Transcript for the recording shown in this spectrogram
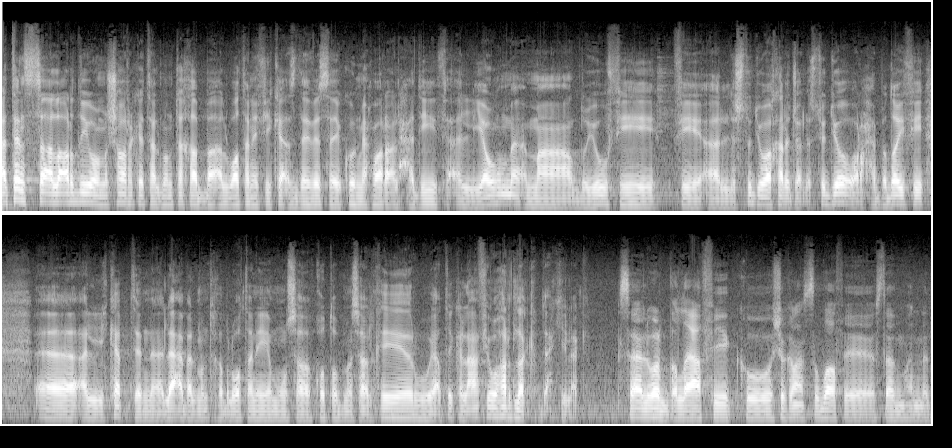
التنس الأرضي ومشاركة المنتخب الوطني في كأس ديفيس سيكون محور الحديث اليوم مع ضيوفي في الاستوديو وخارج الاستوديو. أرحب بضيفي آه، الكابتن لاعب المنتخب الوطني موسى قطب. مساء الخير ويعطيك العافية وهارد لك بدي أحكي لك. مساء الورد الله يعافيك وشكرا على الاستضافة أستاذ مهند.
